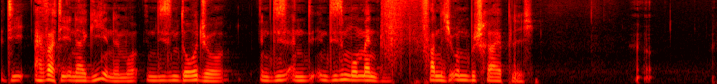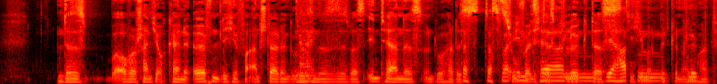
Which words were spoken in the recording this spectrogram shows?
die, einfach die Energie in, dem, in diesem Dojo in, dies, in, in diesem Moment fand ich unbeschreiblich. Und das ist auch wahrscheinlich auch keine öffentliche Veranstaltung gewesen, Nein. das ist was internes und du hattest das, das zufällig intern, das Glück, dass dich jemand mitgenommen Glück. hat.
